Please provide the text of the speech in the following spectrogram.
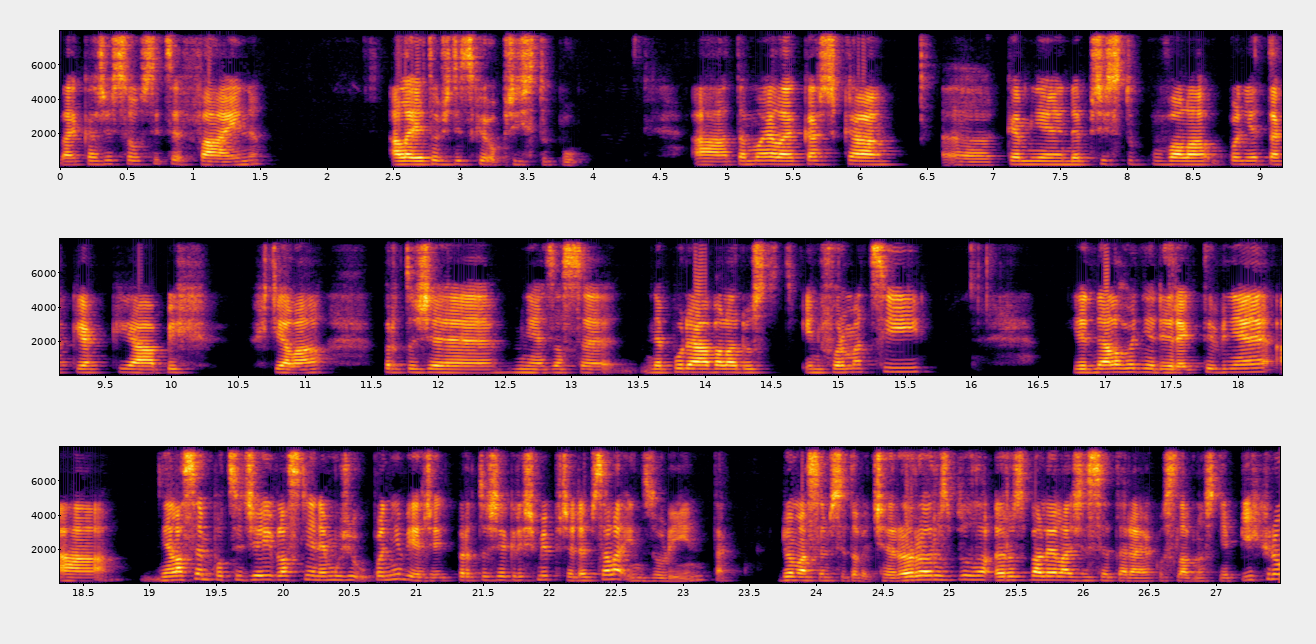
lékaři jsou sice fajn, ale je to vždycky o přístupu. A ta moje lékařka eh, ke mně nepřistupovala úplně tak, jak já bych chtěla, protože mě zase nepodávala dost informací, jednala hodně direktivně a měla jsem pocit, že jí vlastně nemůžu úplně věřit, protože když mi předepsala inzulín, tak doma jsem si to večer rozbalila, že se teda jako slavnostně píchnu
